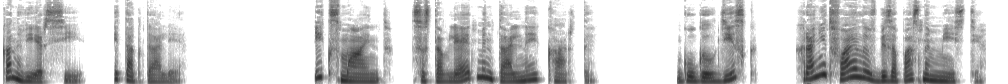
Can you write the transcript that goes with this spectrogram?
конверсии и так далее. Xmind составляет ментальные карты. Google Диск хранит файлы в безопасном месте,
